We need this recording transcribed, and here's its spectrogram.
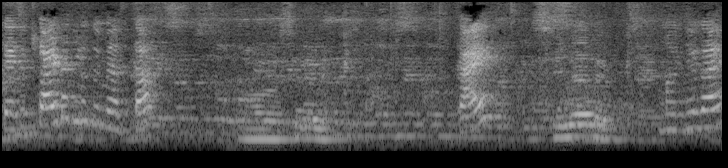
त्याच्यात काय टाकलं तुम्ही आता? काय? म्हणजे काय?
